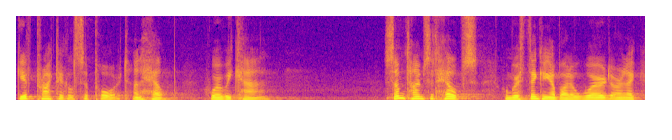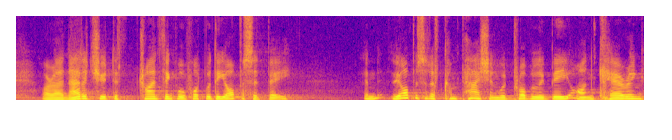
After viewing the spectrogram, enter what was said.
give practical support and help where we can. Sometimes it helps when we're thinking about a word or, like, or an attitude to try and think, well, what would the opposite be? And the opposite of compassion would probably be uncaring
